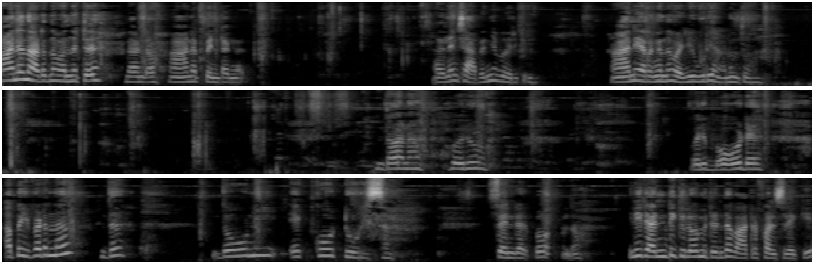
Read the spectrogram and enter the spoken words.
ആന നടന്നു വന്നിട്ട് വേണ്ടോ ആനപ്പിണ്ടങ്ങൾ. അതെല്ലാം ചതഞ്ഞു പോയിരിക്കുന്നു. ആന ഇറങ്ങുന്ന വഴി കൂടിയാണെന്ന് തോന്നുന്നു. എന്താണ് ഒരു ഒരു ബോർഡ്. അപ്പോൾ ഇവിടുന്ന് ഇത് ധോണി എക്കോ ടൂറിസം സെന്റർ ഇപ്പോൾ എന്തോ ഇനി രണ്ട് കിലോമീറ്റർ ഉണ്ട് വാട്ടർഫാൾസിലേക്ക്.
